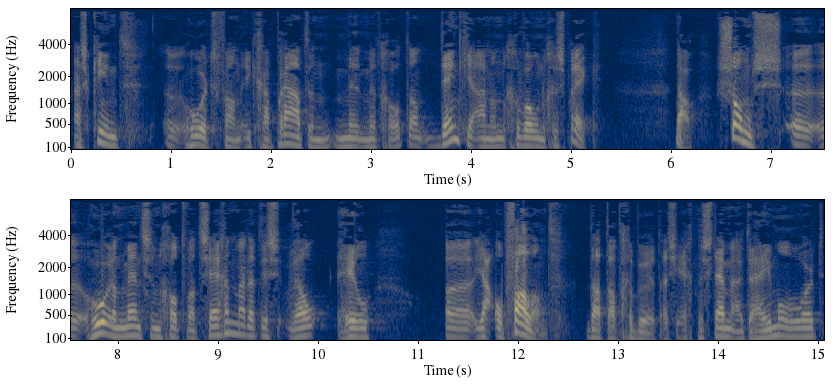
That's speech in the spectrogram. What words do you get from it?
als kind uh, hoort van ik ga praten met, met God, dan denk je aan een gewoon gesprek. Nou, soms uh, uh, horen mensen God wat zeggen, maar dat is wel heel ja, opvallend dat dat gebeurt. Als je echt een stem uit de hemel hoort,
